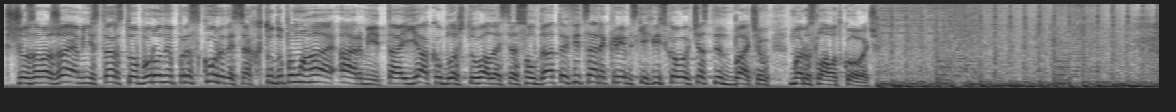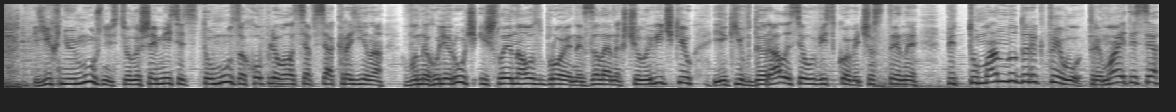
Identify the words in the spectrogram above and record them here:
Що заважає Міністерству оборони прискоритися, хто допомагає армії та як облаштувалися солдати офіцери кримських військових частин, бачив Мирослав Откович. Їхньою мужністю лише місяць тому захоплювалася вся країна. Вони голіруч ішли на озброєних зелених чоловічків, які вдиралися у військові частини. Під туманну директиву тримайтеся,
